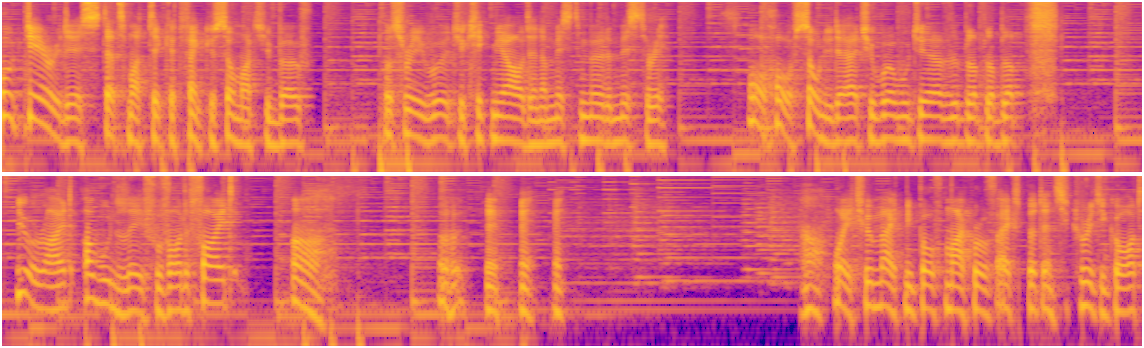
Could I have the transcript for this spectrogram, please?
Oh, there it is. That's my ticket. Thank you so much, you both. Was really weird you kicked me out and I missed the murder mystery. Oh, oh Sony the Hatchet, where would you have the blah blah blah. You're right, I wouldn't leave without a fight. Ah. Oh. oh, wait, who made me both micro expert and security guard?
